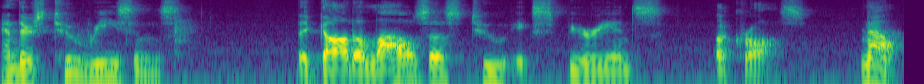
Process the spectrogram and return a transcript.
And there's two reasons that God allows us to experience a cross. Now,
